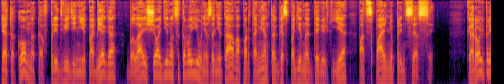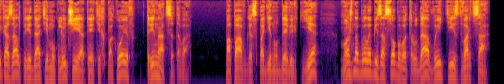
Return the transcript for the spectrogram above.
Эта комната в предвидении побега была еще 11 июня занята в апартаментах господина де под спальню принцессы. Король приказал передать ему ключи от этих покоев 13-го. Попав господину де можно было без особого труда выйти из дворца.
